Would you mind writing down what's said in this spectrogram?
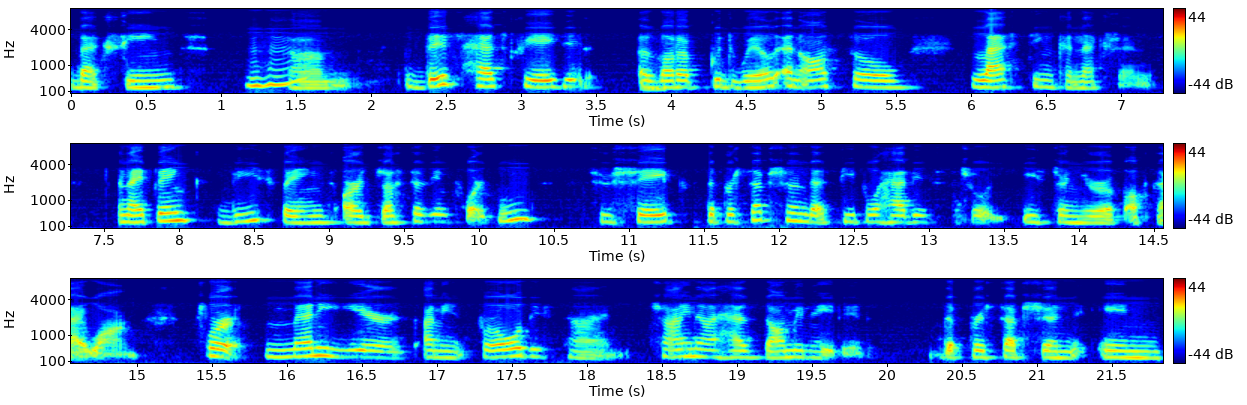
vaccines. Mm-hmm. Um, this has created a lot of goodwill and also lasting connections. And I think these things are just as important to shape the perception that people have in Central Eastern Europe of Taiwan. For many years, I mean, for all this time, China has dominated the perception in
